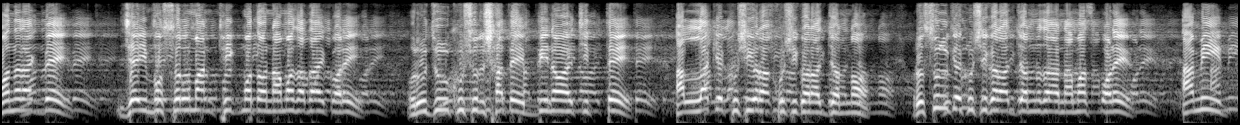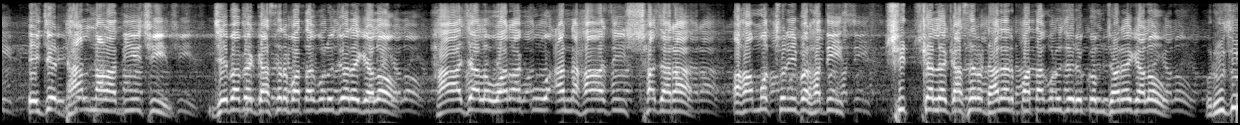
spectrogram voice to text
মনে রাখবে, যেই মুসলমান ঠিকমতো নামাজ আদায় করে, রুজু খুশুর সাথে বিনয় চিত্তে আল্লাহকে খুশি করা, খুশি করার জন্য, রসুলকে খুশি করার জন্য যারা নামাজ পড়ে, আমি এই যে ঢাল নাড়া দিয়েছি, যেভাবে গাছের পাতাগুলো ঝরে গেল, হাজাল ওয়ারাকু আন হাজি সাজারা। আহমদ শরীফের হাদিস, শীতকালে গাছের ঢালের পাতাগুলো যেরকম ঝরে গেল, রুজু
